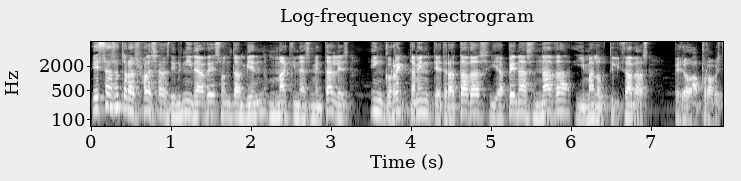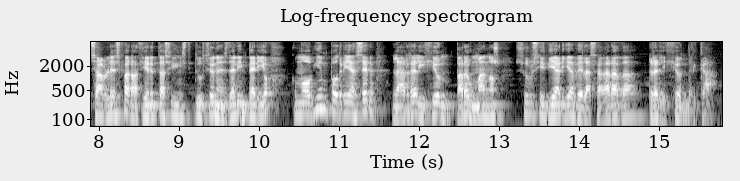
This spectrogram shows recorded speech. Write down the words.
Esas otras falsas divinidades son también máquinas mentales, incorrectamente tratadas y apenas nada y mal utilizadas, pero aprovechables para ciertas instituciones del imperio, como bien podría ser la religión para humanos subsidiaria de la sagrada religión del Ka.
